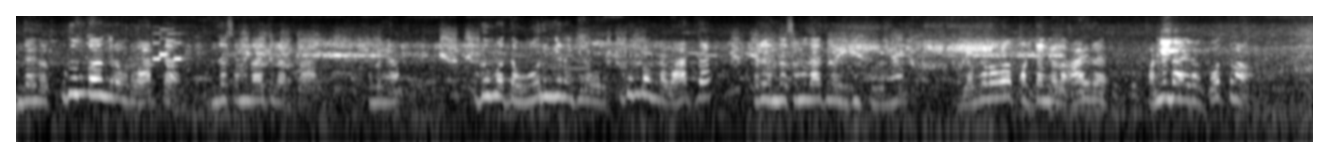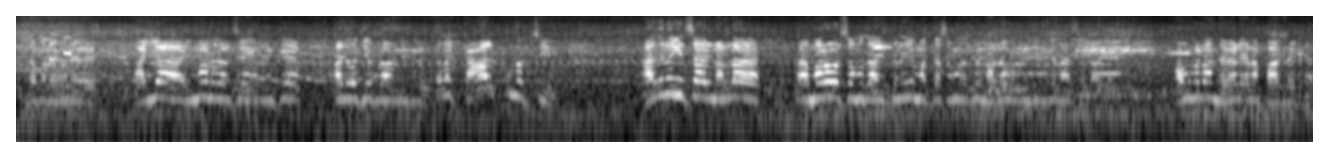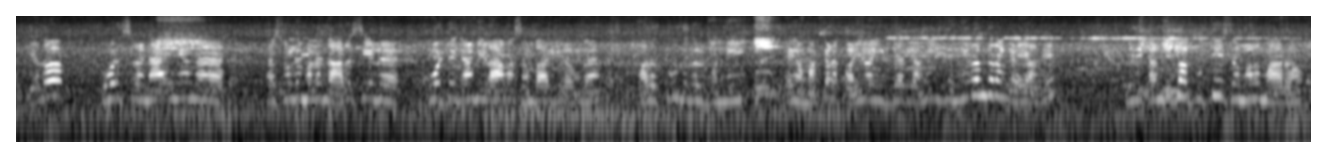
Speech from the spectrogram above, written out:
இந்த இதில் குடும்பங்கிற ஒரு வார்த்தை இந்த சமுதாயத்தில் இருக்கா? சொல்லுங்கள் குடும்பத்தை ஒருங்கிணைக்கிற ஒரு குடும்பங்கிற வார்த்தை ஒரு இந்த சமுதாயத்தில் இருக்குன்னு சொல்லுங்கள் எவ்வளவோ பட்டங்கள் ஆயிரம் பன்னெண்டாயிரம் கோத்திரம். அப்புறம் ஒரு ஐயா இமானுவல் சேகரனுக்கு அது வைக்கக்கூடாது இதெல்லாம் காழ்ப்புணர்ச்சி அதுலேயும் சார் நல்ல மரவர் சமுதாயத்துலேயும் மற்ற சமுதாயத்துலையும் நல்ல ஒரு இருக்க தான் செய்கிறாங்க அவங்களாம் அந்த வேலையெல்லாம் பார்க்குறது கிடையாது. ஏதோ ஒரு சில நாயங்க அந்த நான் சொல்ல மாதிரி இந்த அரசியல் ஓட்டுக்காண்டி லாபம் சம்பாதிக்கிறவங்க அதை தூண்டுதல் பண்ணி எங்கள் மக்களை பழி வாங்கிட்டு இருக்காங்க. இது நிரந்தரம் கிடையாது. இது கண்டிப்பாக புத்திசமாலும் மாறும்.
